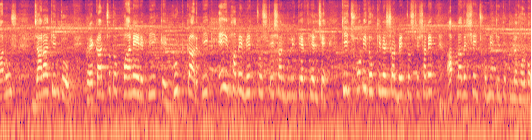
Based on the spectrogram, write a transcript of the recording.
মানুষ, যারা কিন্তু কার্যত পানের পিক, গুটকার পিক, এইভাবে মেট্রো স্টেশনগুলিতে ফেলছে। কি ছবি দক্ষিণেশ্বর মেট্রো স্টেশনে? আপনাদের সেই ছবি কিন্তু তুলে ধরবো।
